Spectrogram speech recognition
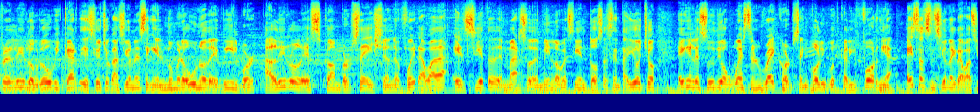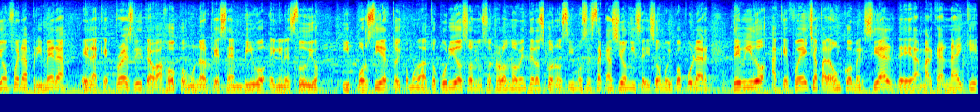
Presley logró ubicar 18 canciones en el número 1 de Billboard. A Little Less Conversation fue grabada el 7 de marzo de 1968 en el estudio Western Records en Hollywood, California. Esa sesión de grabación fue la primera en la que Presley trabajó con una orquesta en vivo en el estudio. Y por cierto, y como dato curioso, nosotros los noventeros conocimos esta canción y se hizo muy popular debido a que fue hecha para un comercial de la marca Nike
